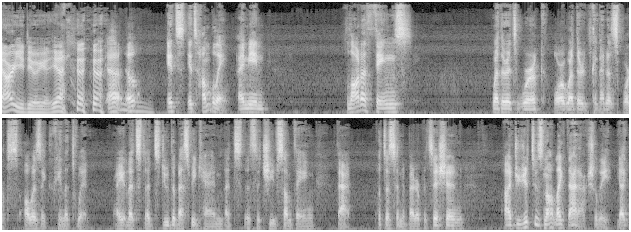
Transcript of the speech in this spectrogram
are you doing it? Yeah. yeah, no, it's it's humbling. I mean, a lot of things, whether it's work or whether it's competitive sports, always like, okay, let's win, right? Let's let's do the best we can. Let's let's achieve something that puts us in a better position. Uh, Jiu-jitsu is not like that actually. Like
